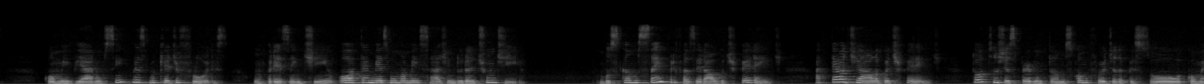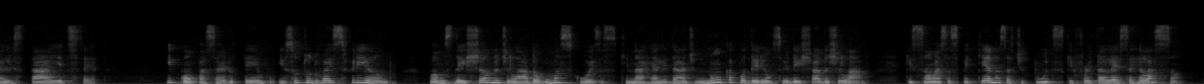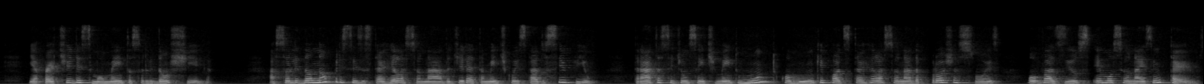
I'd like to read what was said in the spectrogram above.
como enviar um simples buquê de flores, um presentinho ou até mesmo uma mensagem durante um dia. Buscamos sempre fazer algo diferente, até o diálogo é diferente. Todos os dias perguntamos como foi o dia da pessoa, como ela está e etc. E com o passar do tempo, isso tudo vai esfriando. Vamos deixando de lado algumas coisas que na realidade nunca poderiam ser deixadas de lado, que são essas pequenas atitudes que fortalecem a relação. E a partir desse momento a solidão chega. A solidão não precisa estar relacionada diretamente com o estado civil Trata-se de um sentimento muito comum que pode estar relacionado a projeções ou vazios emocionais internos.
